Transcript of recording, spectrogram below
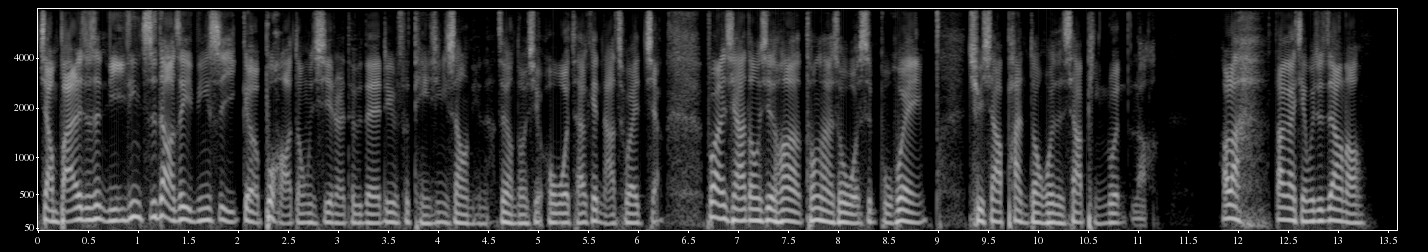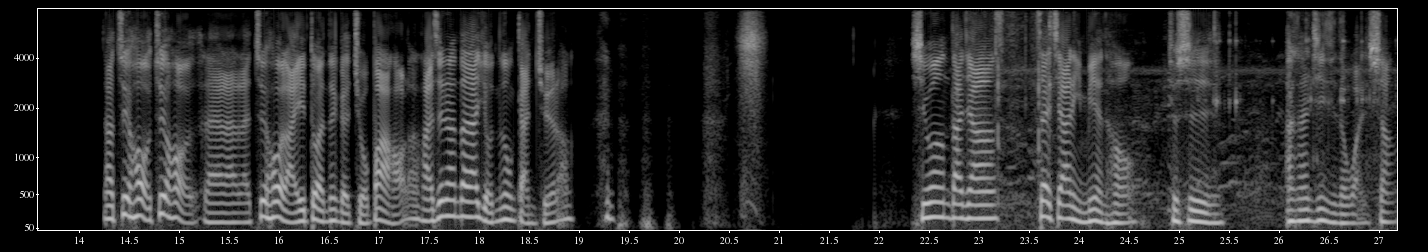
讲白了，就是你已经知道这已经是一个不好的东西了，对不对？例如说甜心少年啊这种东西，哦，我才可以拿出来讲，不然其他东西的话，通常来说我是不会去下判断或者下评论的啦。好了，大概节目就这样喽。那最后，最后来来来，最后来一段那个酒吧好了，还是让大家有那种感觉了。希望大家在家里面哈，就是安安静静的晚上，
